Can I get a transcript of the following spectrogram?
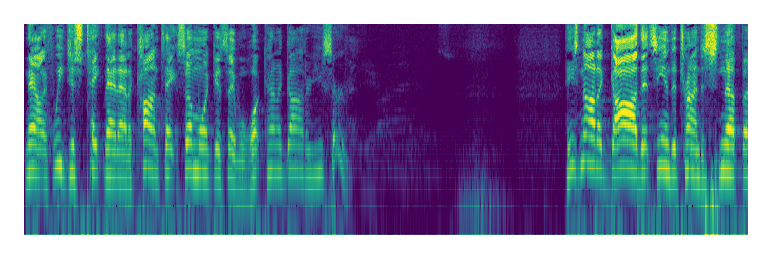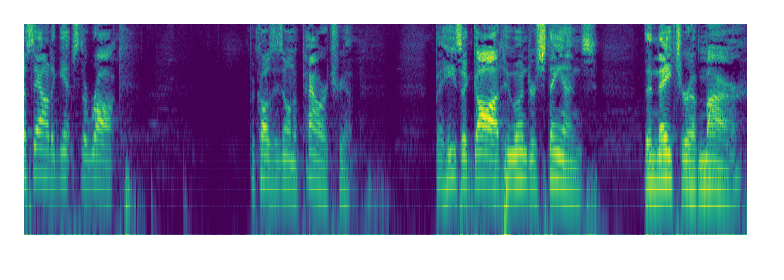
Now, if we just take that out of context, someone could say, well, what kind of God are you serving? He's not a God that's into trying to snuff us out against the rock because he's on a power trip. But he's a God who understands the nature of mire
